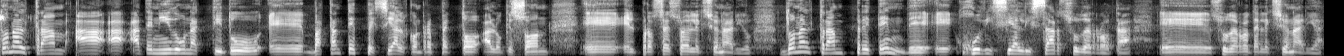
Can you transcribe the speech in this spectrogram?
Donald Trump ha, ha, tenido una actitud bastante especial con respecto a lo que son el proceso eleccionario. Donald Trump pretende judicializar su derrota, su derrota eleccionaria.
